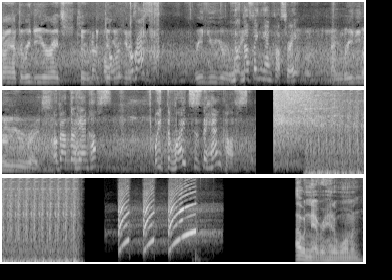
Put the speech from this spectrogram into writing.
So I have to read you your rights to, to get, get Arrest? Read you your No, rights. nothing handcuffs, right? I'm reading you your rights. About their handcuffs? Wait, the rights is the handcuffs. I would never hit a woman,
